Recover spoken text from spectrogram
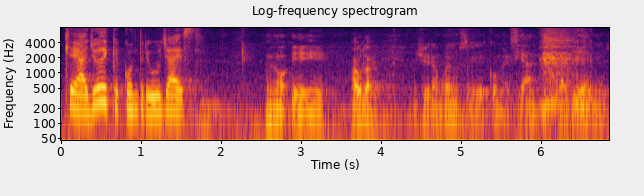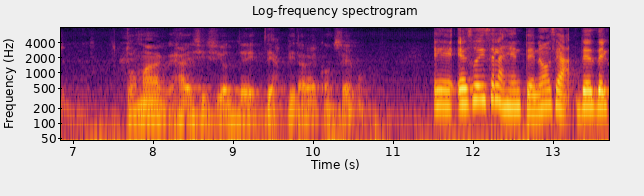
que ayude y que contribuya a esto. Bueno, eh, Paula, muchos dirán, bueno, usted es comerciante, está bien, toma esa decisión de, aspirar al consejo? Eh, eso dice la gente, ¿no? O sea, desde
